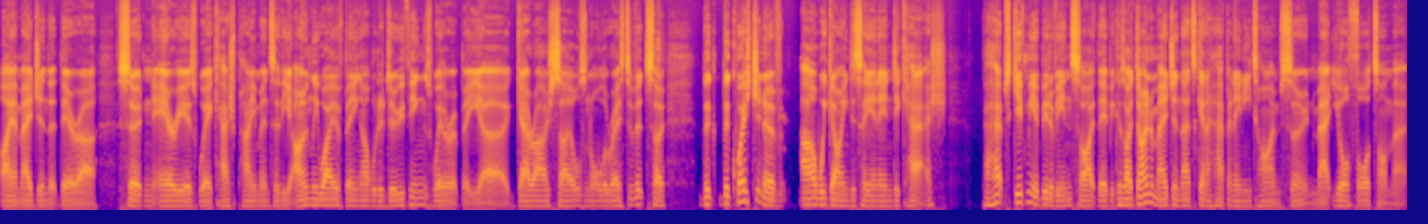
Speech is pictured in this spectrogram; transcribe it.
I imagine that there are certain areas where cash payments are the only way of being able to do things, whether it be uh, garage sales and all the rest of it. So, the the question of are we going to see an end to cash? Perhaps give me a bit of insight there because I don't imagine that's going to happen anytime soon. Matt, your thoughts on that?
